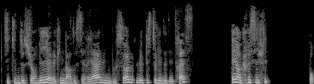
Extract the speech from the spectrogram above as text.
petit kit de survie avec une barre de céréales, une boussole, le pistolet de détresse et un crucifix. Bon.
